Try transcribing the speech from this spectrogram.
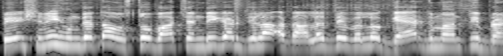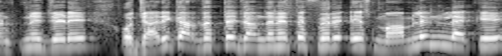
ਪੇਸ਼ ਨਹੀਂ ਹੁੰਦੇ ਤਾਂ ਉਸ ਤੋਂ ਬਾਅਦ ਚੰਡੀਗੜ੍ਹ ਜ਼ਿਲ੍ਹਾ ਅਦਾਲਤ ਦੇ ਵੱਲੋਂ ਗੈਰ ਜ਼ਮਾਨਤੀ ਵਾਰੰਟ ਨੇ ਜਿਹੜੇ ਉਹ ਜਾਰੀ ਕਰ ਦਿੱਤੇ ਜਾਂਦੇ ਨੇ ਤੇ ਫਿਰ ਇਸ ਮਾਮਲੇ ਨੂੰ ਲੈ ਕੇ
